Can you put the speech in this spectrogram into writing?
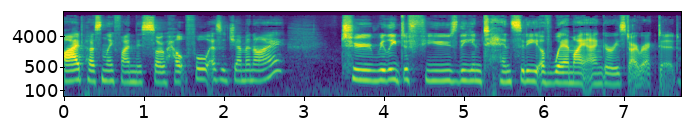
I personally find this so helpful as a Gemini to really diffuse the intensity of where my anger is directed.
